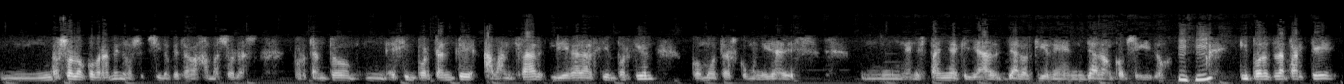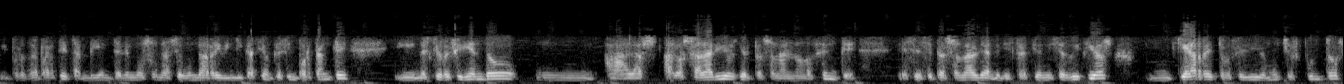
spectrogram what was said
Mm, no solo cobra menos, sino que trabaja más horas. Por tanto, mm, es importante avanzar y llegar al 100% como otras comunidades mm, en España que ya, ya lo tienen, ya lo han conseguido. Y por otra parte, y por otra parte también tenemos una segunda reivindicación que es importante y me estoy refiriendo a, las, a los salarios del personal no docente. Es ese personal de administración y servicios que ha retrocedido muchos puntos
